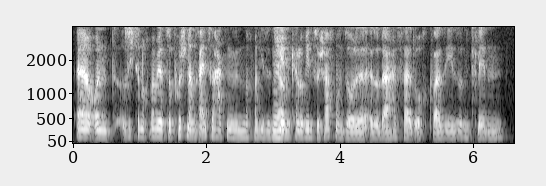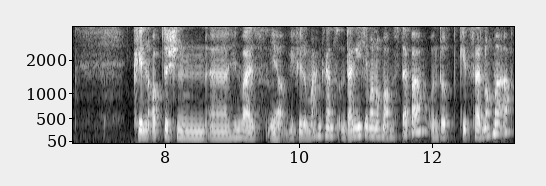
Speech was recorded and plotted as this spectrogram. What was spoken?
Äh, und sich dann noch immer wieder zu pushen, dann reinzuhacken, nochmal diese 10 Ja. Kalorien zu schaffen und so. Also da hast du halt auch quasi so einen kleinen, kleinen optischen äh, Hinweis, Ja. wie viel du machen kannst. Und dann gehe ich immer nochmal auf den Stepper und dort geht es halt nochmal ab.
